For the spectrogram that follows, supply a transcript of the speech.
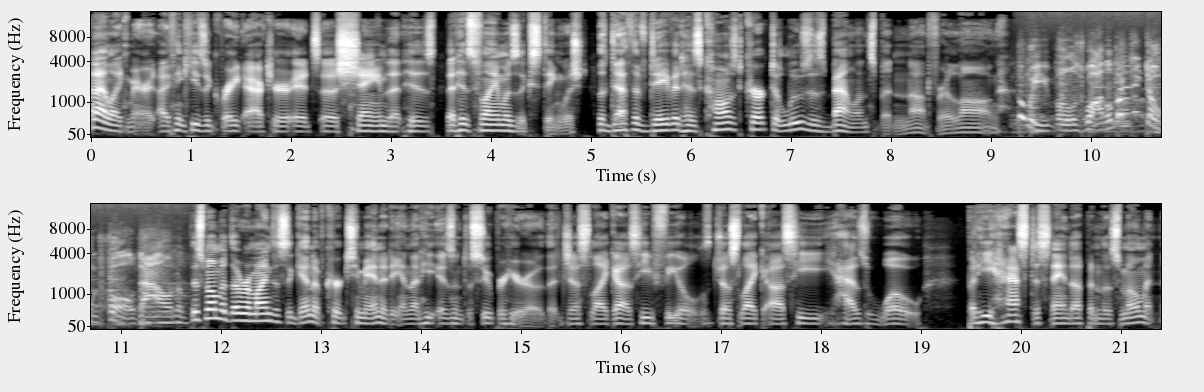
and I like Merritt. I think he's a great actor. It's a shame that his that his flame was extinguished. The death of David has caused Kirk to lose his balance, but not for long. The Weebles waddle, but they don't fall down. This moment though reminds us again of Kirk's humanity and that he isn't a superhero, that just like us, he feels just like us, he has woe but he has to stand up in this moment.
